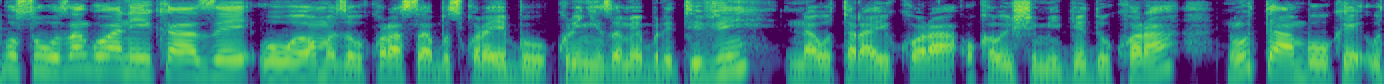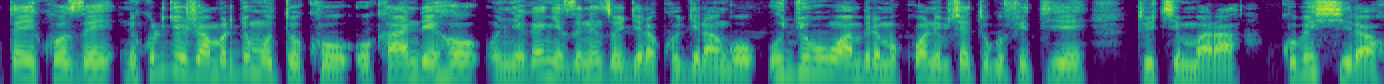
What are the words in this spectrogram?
gusuhuza ngo hano ikaze wowe wamaze gukora subscribe kuri Nkiza Mebure TV nawe utarayikora ukaba wishimiye ibyo dukora ntutambuke utayikoze ni kuri iryo jambo ry'umutuku ukandeho unyeganyeze n'inzogera kugira ngo ujye uba uwa mbere mu kubona ibice tugufitiye tukimara kubishyiraho.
